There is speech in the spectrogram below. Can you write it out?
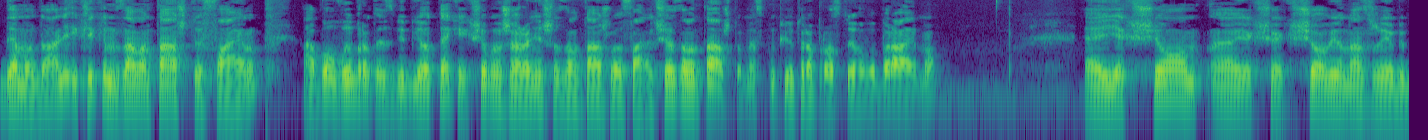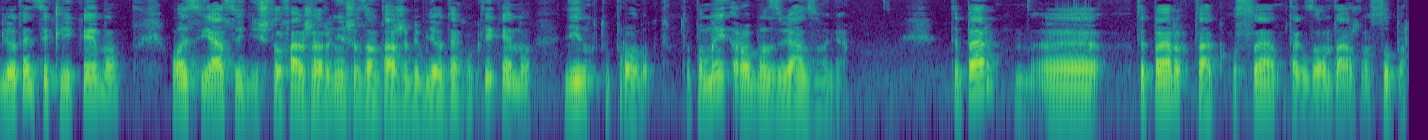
Йдемо далі і клікаємо Завантажити файл. Або вибрати з бібліотеки, якщо ми вже раніше завантажували файл. Якщо завантажити, ми з комп'ютера просто його вибираємо. Е, Якщо, е, якщо, якщо він у нас вже є в бібліотеці, клікаємо. Ось я свій digital файл вже раніше завантажив бібліотеку. Клікаємо Link to Product. Тобто ми робимо зв'язування. Тепер, е, тепер так, усе так завантажено. Супер.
